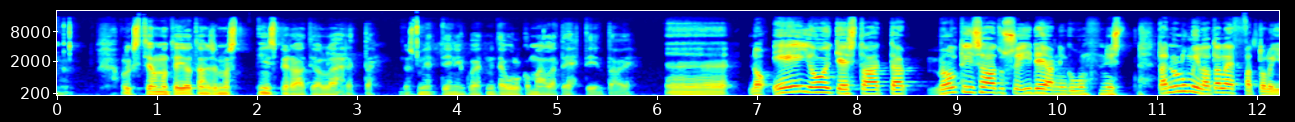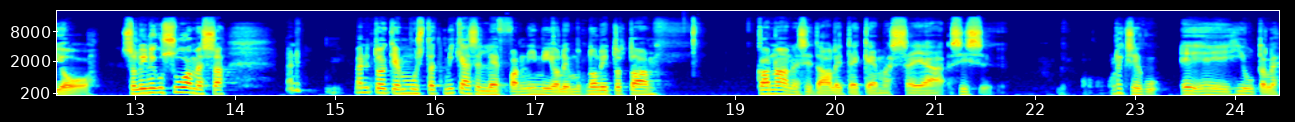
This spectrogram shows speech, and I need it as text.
No. Oliko siellä muuten jotain semmoista inspiraation lähdettä jos miettii, niin kuin, että mitä ulkomailla tehtiin tai öö, No ei oikeastaan, että me oltiin saatu se idea niin kuin niistä, tai no Lumilauta leffat oli joo. Se oli niin kuin Suomessa, mä nyt, mä nyt oikein muista, että mikä se leffan nimi oli, mutta ne oli tota, Kananen sitä oli tekemässä ja siis oliko se joku ei, ei, hiutale.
